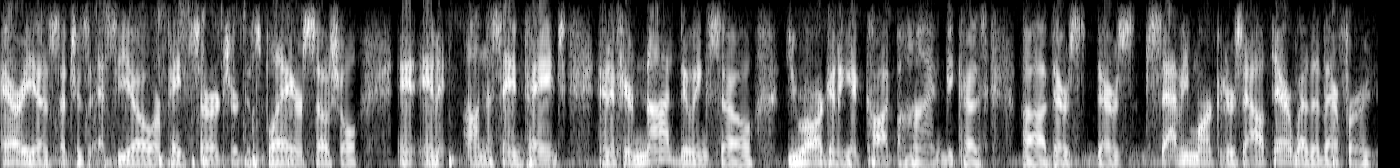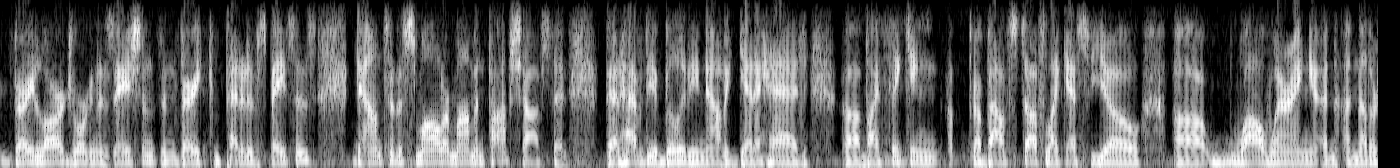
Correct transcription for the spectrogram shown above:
areas such as SEO or paid search or display or social and, and on the same page. And if you're not doing so, you are going to get caught behind because uh, there's there's savvy marketers out there, whether they're for very large organizations and very competitive spaces, down to the smaller mom and pop shops that that have the ability now to get ahead uh, by thinking about stuff like SEO uh, while wearing an, another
